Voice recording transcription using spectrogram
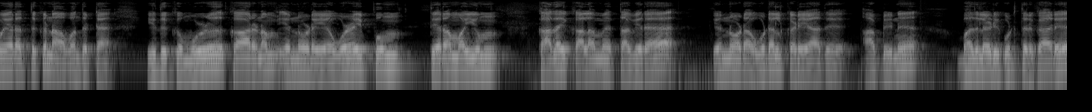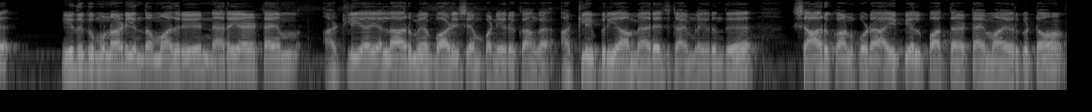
உயரத்துக்கு நான் வந்துட்டேன். இதுக்கு முழு காரணம் என்னுடைய உழைப்பும் திறமையும் கதை களமே தவிர என்னோட உடல் கிடையாது அப்படின்னு பதிலடி கொடுத்துருக்காரு. இதுக்கு முன்னாடி இந்த மாதிரி நிறைய டைம் அட்லியை எல்லாருமே பாடி ஷேம் பண்ணியிருக்காங்க. அட்லி பிரியா மேரேஜ் டைமில் இருந்து ஷாருக் கான் கூட ஐபிஎல் பார்த்த டைமாக இருக்கட்டும்.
